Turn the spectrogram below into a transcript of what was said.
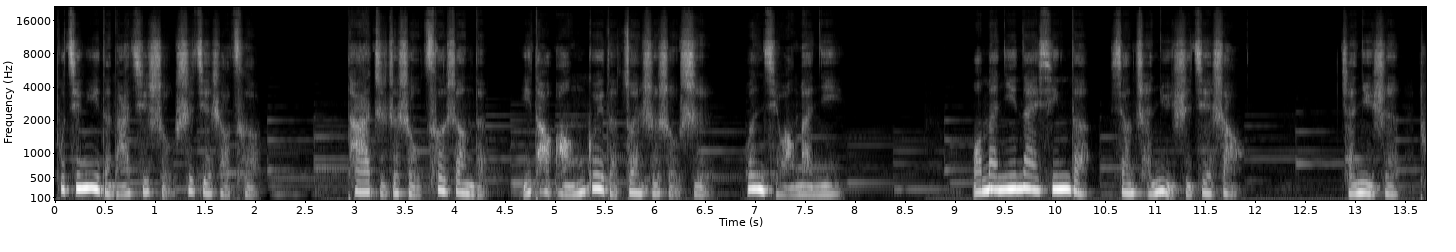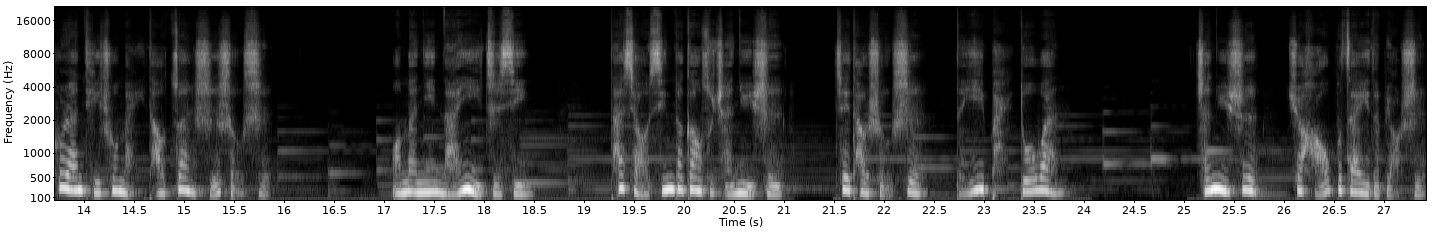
不经意的拿起首饰介绍册，她指着手册上的一套昂贵的钻石首饰，问起王曼妮。王曼妮耐心的。向陈女士介绍，陈女士突然提出买一套钻石首饰。王曼妮难以置信，她小心地告诉陈女士，这套首饰得一百多万。陈女士却毫不在意地表示，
